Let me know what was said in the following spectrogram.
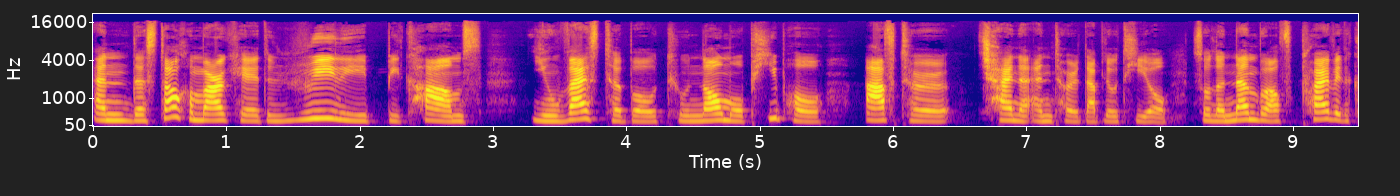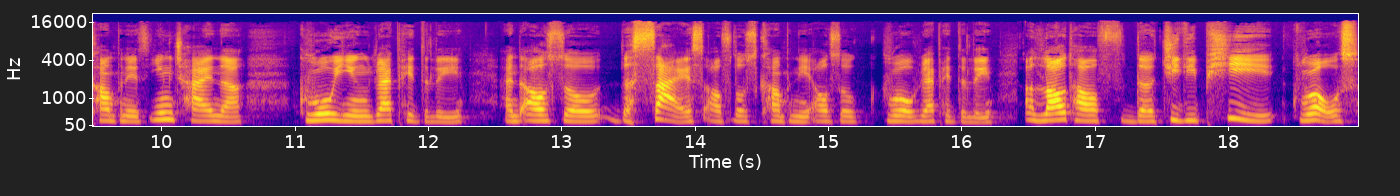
And the stock market really becomes investable to normal people after China entered WTO. So the number of private companies in China growing rapidly and also the size of those companies also grow rapidly. A lot of the GDP growth,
